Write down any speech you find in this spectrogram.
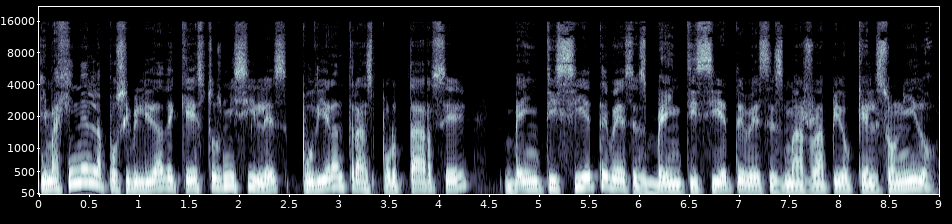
Imaginen la posibilidad de que estos misiles pudieran transportarse 27 veces, 27 veces más rápido que el sonido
